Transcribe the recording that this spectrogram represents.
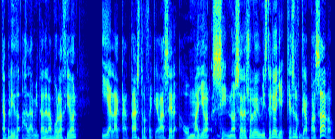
que han perdido a la mitad de la población y a la catástrofe que va a ser aún mayor si no se resuelve el misterio. Oye, ¿qué es lo que ha pasado?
